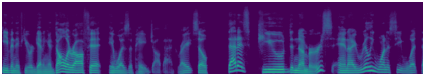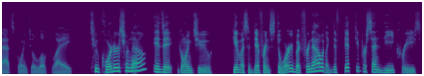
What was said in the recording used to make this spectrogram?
even if you were getting a dollar off it, it was a paid job ad, right? So that has skewed the numbers. And I really want to see what that's going to look like two quarters from now. Is it going to give us a different story. But for now, like the 50% decrease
